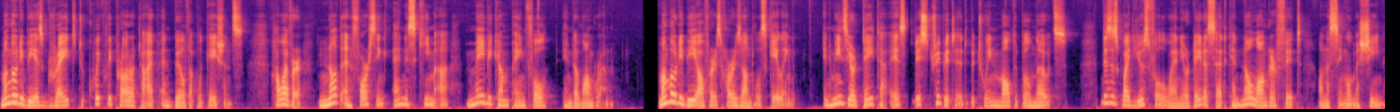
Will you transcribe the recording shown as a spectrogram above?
MongoDB is great to quickly prototype and build applications. However, not enforcing any schema may become painful in the long run. MongoDB offers horizontal scaling. It means your data is distributed between multiple nodes. This is quite useful when your dataset can no longer fit on a single machine.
